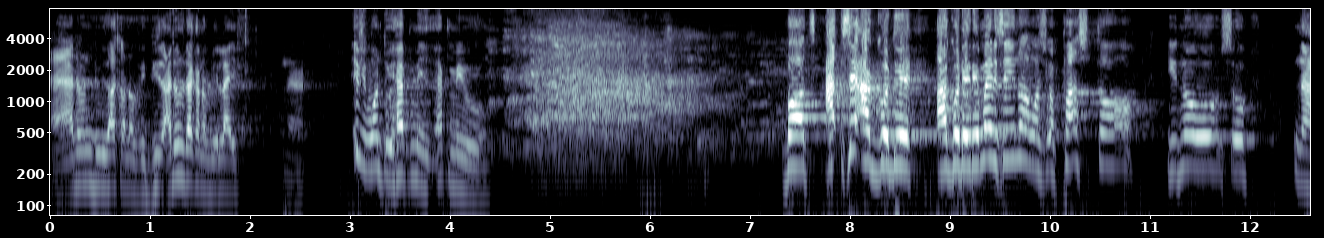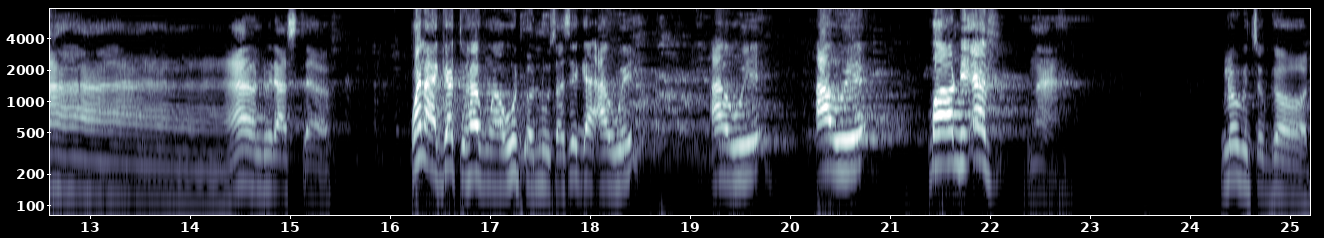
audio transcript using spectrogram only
I don't do that kind of abuse. I don't do that kind of a life. Nah. If you want to help me, help me. Oh. but I say I go there, I go there remind you, say, you know, I was your pastor, you know, so nah, I don't do that stuff. When I get to heaven, I hold your nose. I say, guy, away, away, away. But on the earth, nah. Glory to God.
